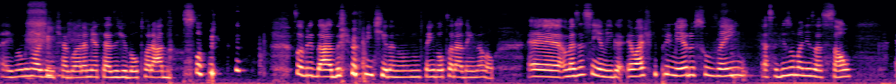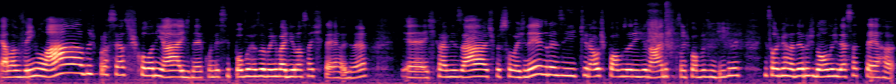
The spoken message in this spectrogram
É, vamos lá, gente. Agora a minha tese de doutorado sobre, sobre dados. Mentira, não, não tenho doutorado ainda não. É, mas assim, amiga, eu acho que primeiro isso vem, essa desumanização, ela vem lá dos processos coloniais, né? Quando esse povo resolveu invadir nossas terras, né? É, escravizar as pessoas negras e tirar os povos originários, que são os povos indígenas, que são os verdadeiros donos dessa terra.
